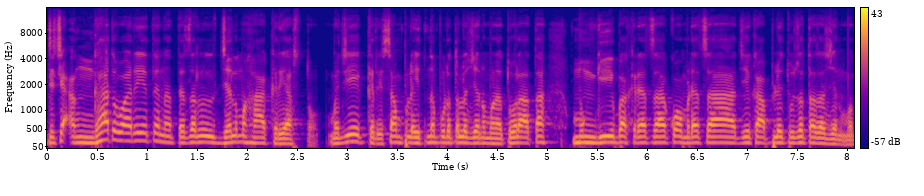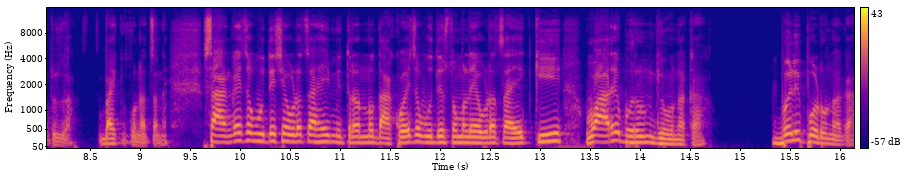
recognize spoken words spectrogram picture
ज्याच्या अंगात वारे येतं ना त्याचा जन्म हा अकरी असतो. म्हणजे एक करी संपलं. इथनं पुढं तुला जन्म नाही. तुला आता मुंगी बकऱ्याचा कोंबड्याचा जे कापले तुझा त्याचा जन्म तुझा. बाकी कुणाचा नाही. सांगायचा उद्देश एवढाच आहे मित्रांनो दाखवायचा उद्देश तुम्हाला एवढाच आहे की वारे भरून घेऊ नका बळी पडू नका.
